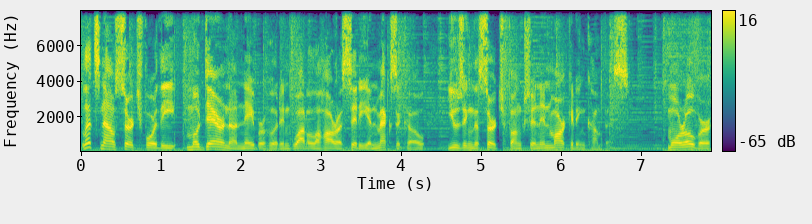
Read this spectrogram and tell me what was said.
Let's now search for the Moderna neighborhood in Guadalajara City in Mexico using the search function in Marketing Compass. Moreover,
